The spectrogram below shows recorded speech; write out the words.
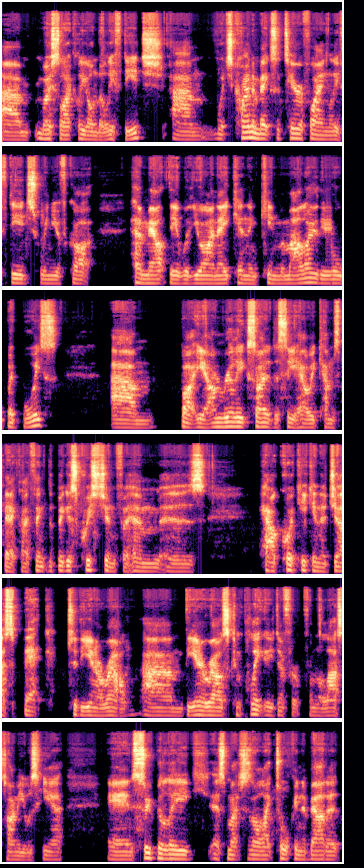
um, most likely on the left edge, um, which kind of makes a terrifying left edge when you've got him out there with Euan Aitken and Ken Maumalo. They're all big boys. Um, but yeah, I'm really excited to see how he comes back. I think the biggest question for him is how quick he can adjust back to the NRL. Um, the NRL is completely different from the last time he was here. And Super League, as much as I like talking about it,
